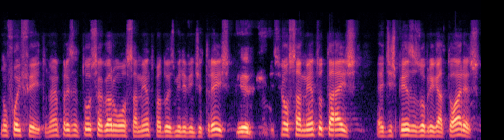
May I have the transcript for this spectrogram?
não foi feito. Né? Apresentou-se agora um orçamento para 2023. Isso. Esse orçamento traz é, despesas obrigatórias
